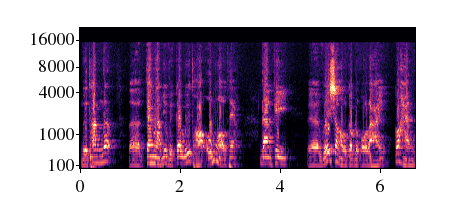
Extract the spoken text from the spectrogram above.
Người thân đó là ờ, càng làm những việc cao quý họ ủng hộ theo. Đang khi ờ, với xã hội cộng đồng còn lại, có hàng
